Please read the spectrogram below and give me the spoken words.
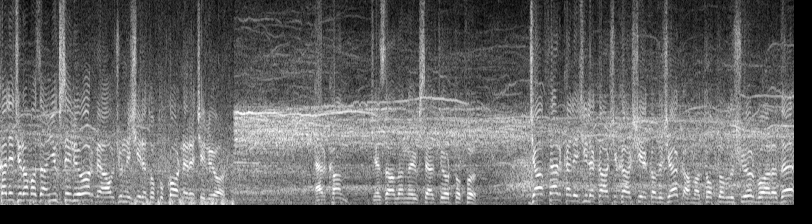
Kaleci Ramazan yükseliyor ve avucunun içiyle topu kornere çeliyor. Erkan ceza alanına yükseltiyor topu. Cafer kaleciyle karşı karşıya kalacak ama topla buluşuyor. Bu arada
